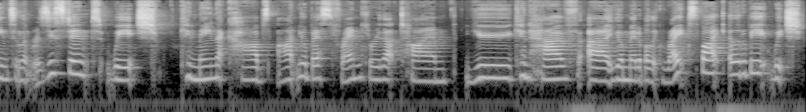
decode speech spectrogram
insulin resistant, which can mean that carbs aren't your best friend through that time. You can have uh, your metabolic rate spike a little bit, which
